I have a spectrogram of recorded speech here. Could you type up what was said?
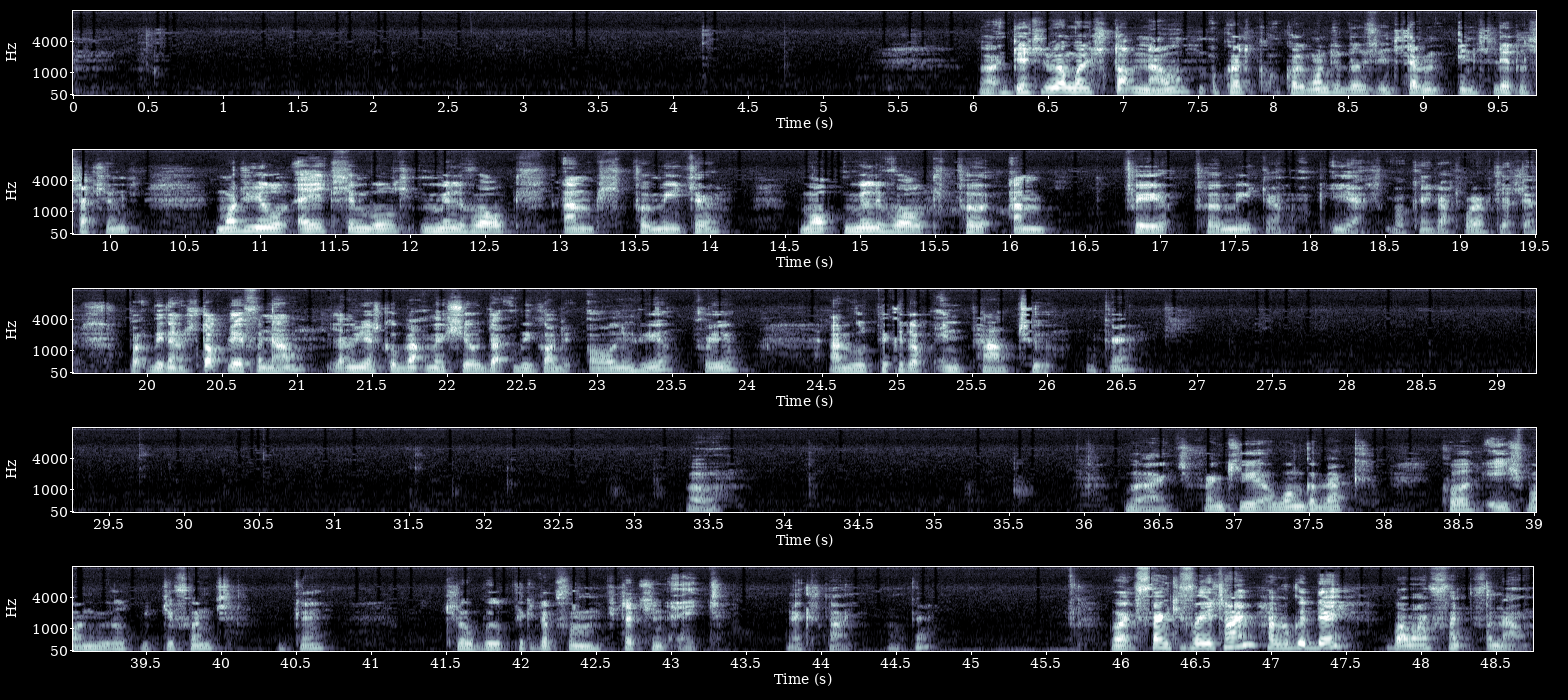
Right, this is where I'm going to stop now because, because I want to do this in seven in little sections. Module 8 symbols millivolts amps per meter, millivolts per ampere per meter. Yes, okay, that's what I've just said. But we're going to stop there for now. Let me just go back make sure that we got it all in view for you. And we'll pick it up in part 2, okay? Oh. Right, thank you. I won't go back because each one will be different. Okay. So we'll pick it up from section 8 next time. Okay. Right, thank you for your time. Have a good day. Bye bye for, for now.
